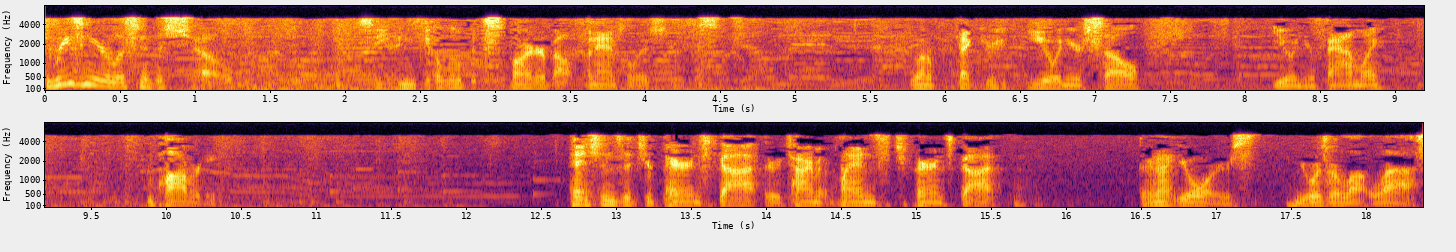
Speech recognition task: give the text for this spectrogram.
The reason you're listening to the show is so you can get a little bit smarter about financial issues. You want to protect your, you and yourself, you and your family from poverty. Pensions that your parents got, the retirement plans that your parents got, they're not yours. Yours are a lot less.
